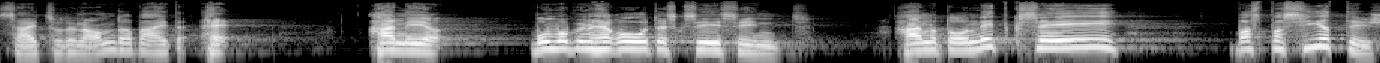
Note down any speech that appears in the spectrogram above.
sagt zu den anderen beiden, hey, haben ihr, wo wir beim Herodes gesehen sind, haben ihr da nicht gesehen, was passiert ist?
